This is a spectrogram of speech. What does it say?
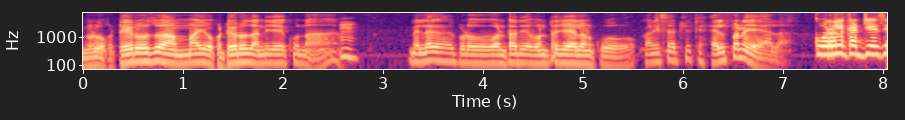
ఇప్పుడు ఒకటే రోజు ఆ అమ్మాయి ఒకటే రోజు అన్ని చేయకున్నా. మెల్లగా ఇప్పుడు వంట వంట చేయాలనుకో కనీసం అట్లీస్ట్ హెల్ప్ అనే చేయాలా కూరలు కట్ చేసి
